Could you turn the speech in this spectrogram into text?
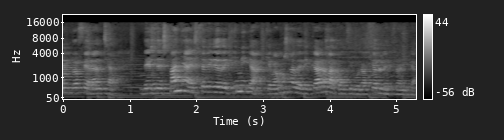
Educación Profe Arancha. Desde España este vídeo de química que vamos a dedicar a la configuración electrónica.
